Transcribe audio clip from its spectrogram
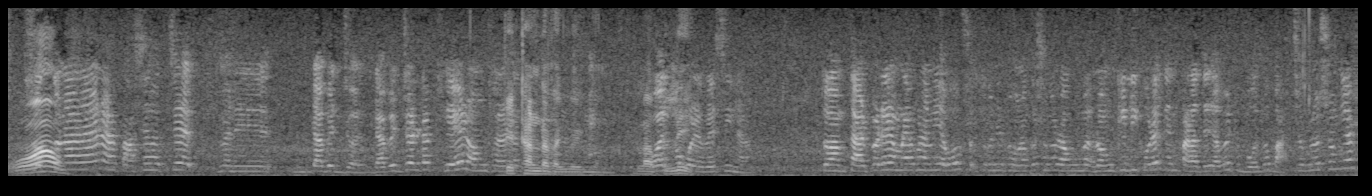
সত্যনারায়ণ আর পাশে হচ্ছে মানে ডাবের জল। ডাবের জলটা খেয়ে রং পেট ঠান্ডা থাকবে একদম। লাভ অল্প করে বেশি না। তো তারপরে আমরা এখন আমি যাব সত্যি তোমাদের সঙ্গে রং রংকিলি করে দেন পাড়াতে যাব একটু বলব বাচ্চাগুলোর সঙ্গে আর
